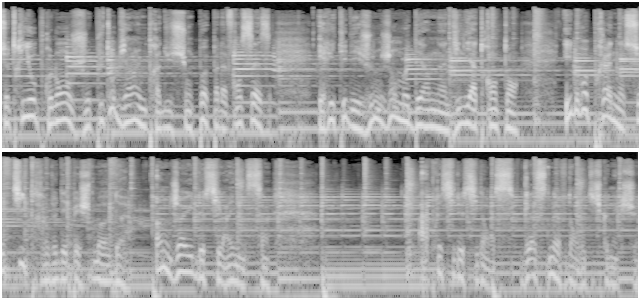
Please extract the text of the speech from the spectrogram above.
Ce trio prolonge plutôt bien une tradition pop à la française, héritée des jeunes gens modernes d'il y a 30 ans. Ils reprennent ce titre de Dépêche Mode, Enjoy the Silence. Apprécie le silence. Glace 9 dans British Connection.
